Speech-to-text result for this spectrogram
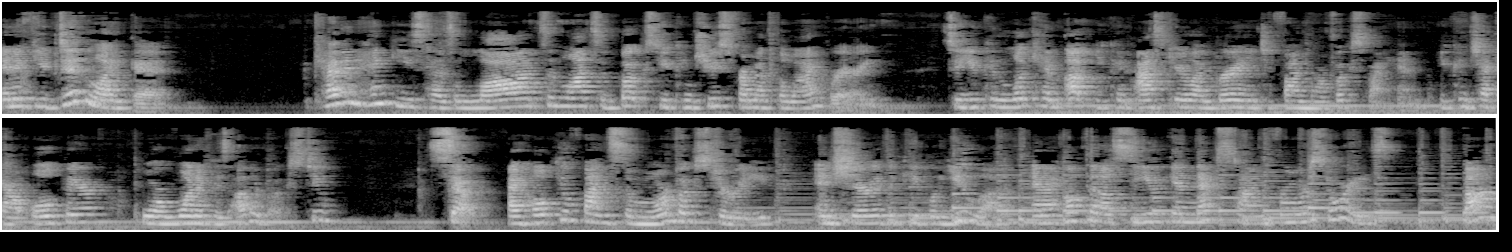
And if you did like it, Kevin Henkes has lots and lots of books you can choose from at the library. So you can look him up. You can ask your librarian to find more books by him. You can check out Old Bear or one of his other books too. So I hope you'll find some more books to read and share with the people you love. And I hope that I'll see you again next time for more stories. Bye!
